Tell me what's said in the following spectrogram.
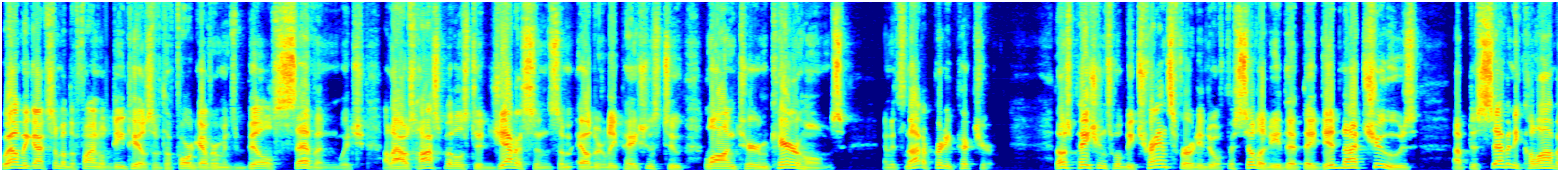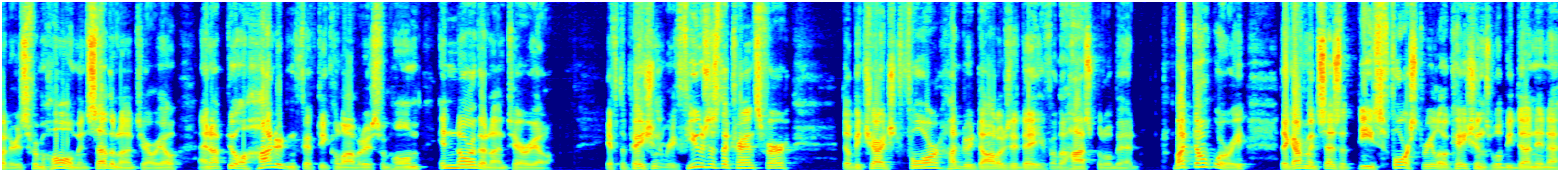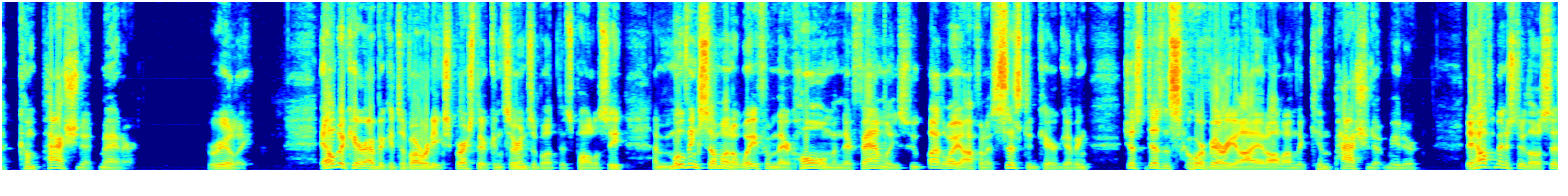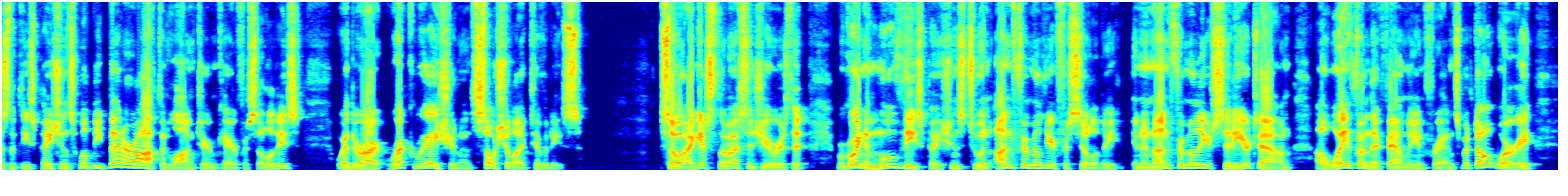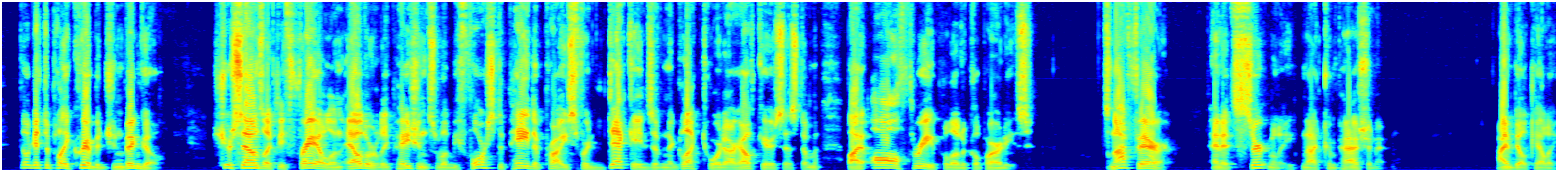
Well, we got some of the final details of the Ford government's Bill 7, which allows hospitals to jettison some elderly patients to long term care homes. And it's not a pretty picture. Those patients will be transferred into a facility that they did not choose up to 70 kilometers from home in southern Ontario and up to 150 kilometers from home in northern Ontario. If the patient refuses the transfer, they'll be charged $400 a day for the hospital bed. But don't worry, the government says that these forced relocations will be done in a compassionate manner. Really. Elder care advocates have already expressed their concerns about this policy. And moving someone away from their home and their families, who, by the way, often assist in caregiving, just doesn't score very high at all on the compassionate meter. The health minister, though, says that these patients will be better off in long term care facilities where there are recreation and social activities. So I guess the message here is that we're going to move these patients to an unfamiliar facility in an unfamiliar city or town away from their family and friends. But don't worry, they'll get to play cribbage and bingo. Sure sounds like the frail and elderly patients will be forced to pay the price for decades of neglect toward our healthcare system by all three political parties. It's not fair, and it's certainly not compassionate. I'm Bill Kelly.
